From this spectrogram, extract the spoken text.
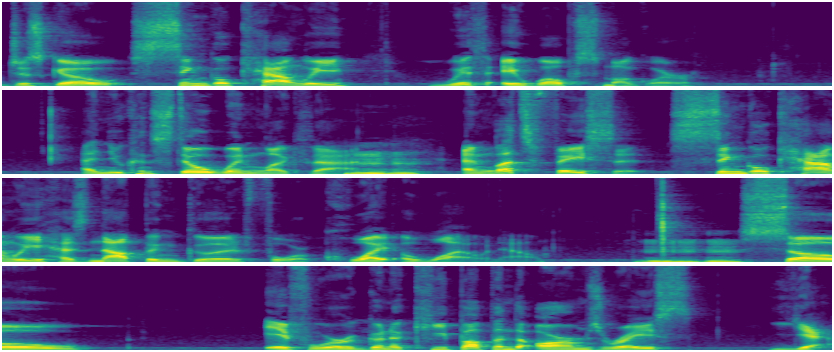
just go single Cali with a Whelp Smuggler, and you can still win like that. Mm-hmm. And let's face it, single Cali has not been good for quite a while now. Mm-hmm. So if we're going to keep up in the arms race, yeah,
